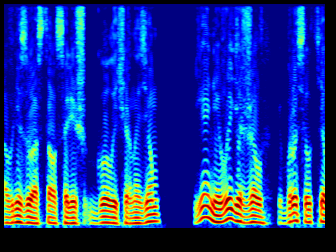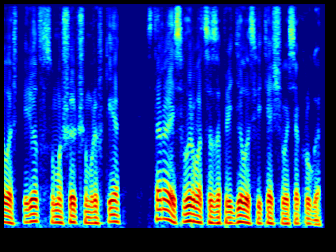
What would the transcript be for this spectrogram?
а внизу остался лишь голый чернозем, я не выдержал и бросил тело вперед в сумасшедшем рывке, стараясь вырваться за пределы светящегося круга.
